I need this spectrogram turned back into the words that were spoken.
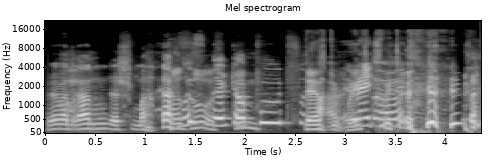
Wer war dran? Der ist so, denn der. Kapuze? Der ist Ah, geraged. Ist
